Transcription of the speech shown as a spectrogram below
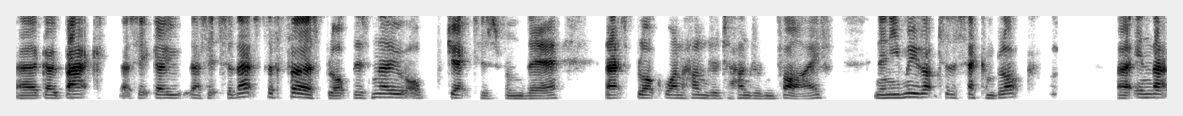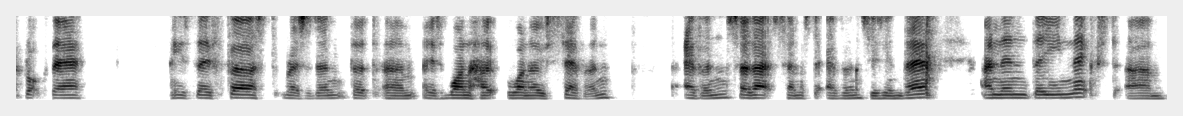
Uh, go back, that's it, go, that's it. So that's the first block. There's no objectors from there. That's block 100 to 105. And then you move up to the second block. Uh, in that block there, is the first resident that um, is one 107 Evans. So that's uh, Mr. Evans is in there. And then the next um,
